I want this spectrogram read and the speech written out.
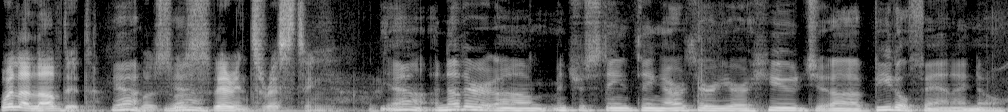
well, I loved it. Yeah, It was, yeah. was very interesting. Yeah. Another um, interesting thing, Arthur, you're a huge uh, Beatle fan, I know.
